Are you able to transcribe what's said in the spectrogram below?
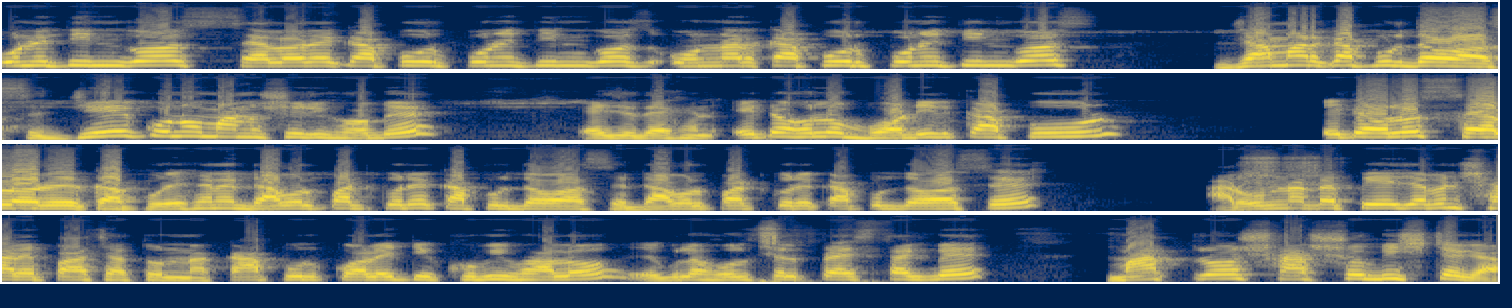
পনে তিন গজ, স্যালোয়ারের কাপড় পনে তিন গজ, ওনার কাপড় পনে তিন গজ, জামার কাপড় দেওয়া আছে। যে কোনো মানুষেরই হবে। এই যে দেখেন, এটা হলো বডির কাপড়, এটা হলো স্যালোয়ারের কাপড়। এখানে ডাবল পাট করে কাপড় দেওয়া আছে ডাবল পাট করে কাপড় দেওয়া আছে। আর ওনাটা পেয়ে যাবেন সাড়ে পাঁচ হাত ওন্না কাপড় কোয়ালিটি খুবই ভালো, এগুলো হোলসেল প্রাইস থাকবে মাত্র সাতশো বিশ টাকা।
